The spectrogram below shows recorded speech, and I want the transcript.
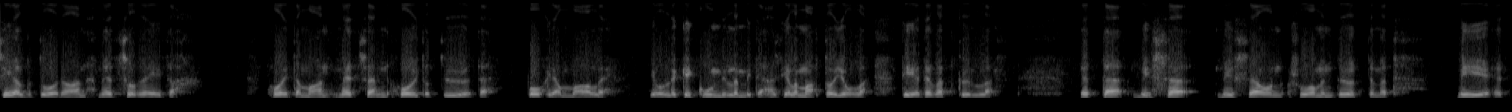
sieltä tuodaan metsureita hoitamaan metsänhoitotyötä Pohjanmaalle joillekin kunnille, mitä hän siellä mahtoi olla, tietävät kyllä. Että missä, missä on Suomen työttömät miehet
